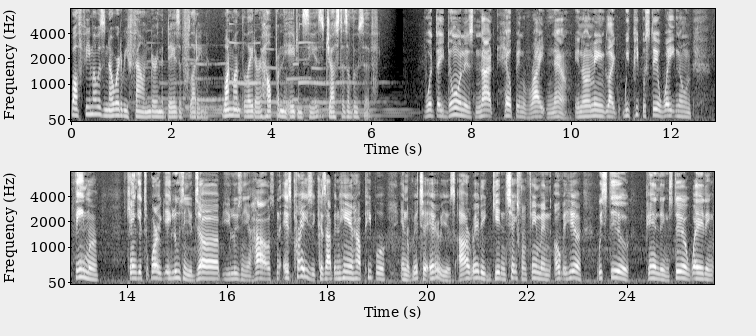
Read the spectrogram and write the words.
While FEMA was nowhere to be found during the days of flooding, one month later, help from the agency is just as elusive. What they doing is not helping right now. You know what I mean? Like we people still waiting on FEMA can't get to work, you losing your job, you losing your house. It's crazy because I've been hearing how people in the richer areas are already getting checks from FEMA, and over here we still pending, still waiting.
